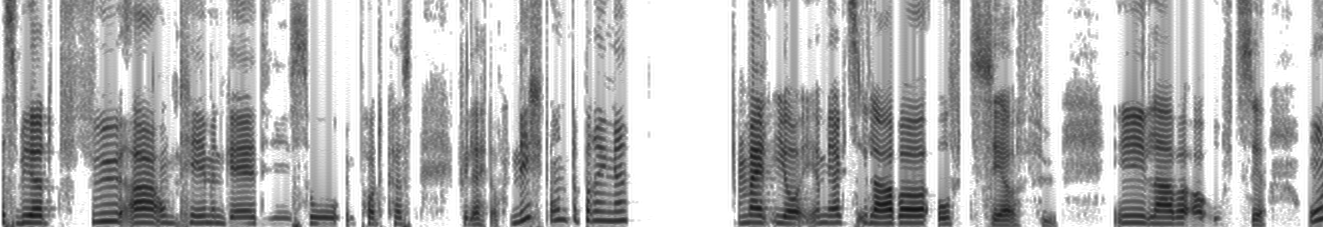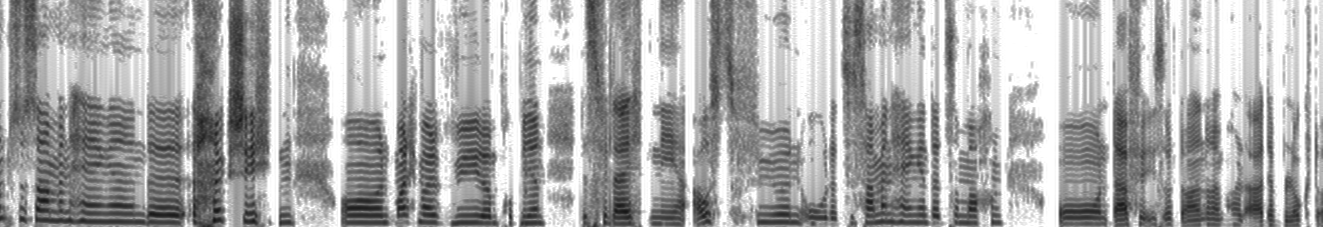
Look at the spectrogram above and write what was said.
Es wird viel auch um Themen gehen, die ich so im Podcast vielleicht auch nicht unterbringe. Weil, ja, ihr merkt, ich laber oft sehr viel. Ich laber auch oft sehr unzusammenhängende Geschichten und manchmal dann probieren, das vielleicht näher auszuführen oder zusammenhängender zu machen und dafür ist unter anderem halt auch der Blog da.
